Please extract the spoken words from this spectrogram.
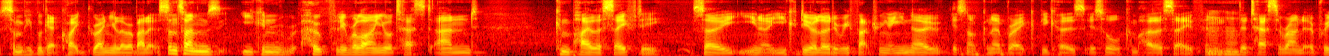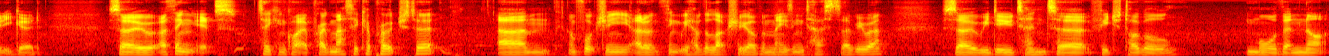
Some people get quite granular about it. Sometimes you can hopefully rely on your test and compiler safety. So you know you could do a load of refactoring and you know it's not going to break because it's all compiler safe and Mhm. the tests around it are pretty good. So I think it's taking quite a pragmatic approach to it. Um, unfortunately, I don't think we have the luxury of amazing tests everywhere. So we do tend to feature toggle more than not,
